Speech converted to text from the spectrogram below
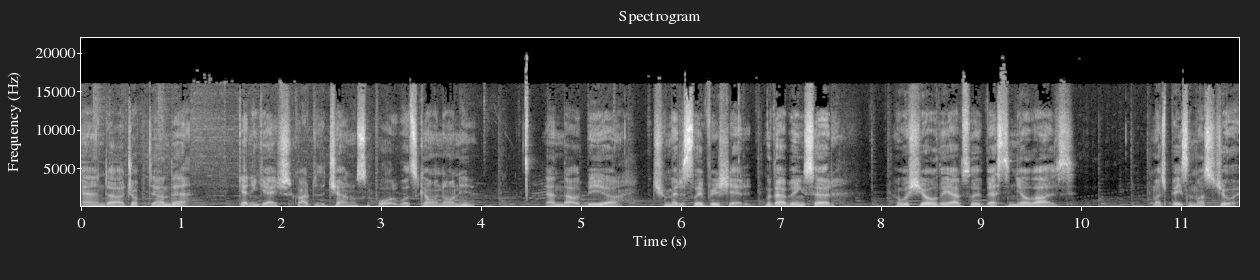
and uh, drop it down there. Get engaged, subscribe to the channel, support what's going on here, and that would be uh, tremendously appreciated. With that being said, I wish you all the absolute best in your lives. Much peace and much joy.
